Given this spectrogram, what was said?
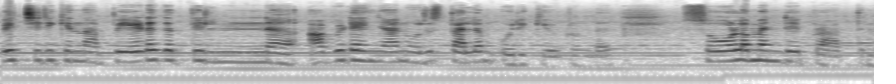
വെച്ചിരിക്കുന്ന പേടകത്തിന് അവിടെ ഞാൻ ഒരു സ്ഥലം ഒരുക്കിയിട്ടുണ്ട്. സോളമന്റെ പ്രാർത്ഥന.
